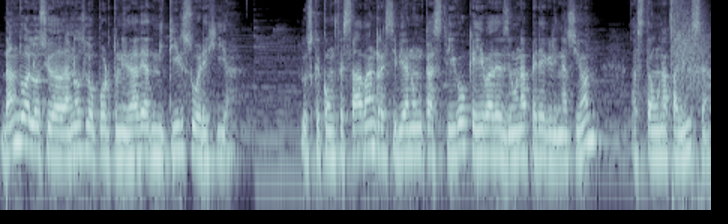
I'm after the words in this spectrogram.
dando a los ciudadanos la oportunidad de admitir su herejía. Los que confesaban recibían un castigo que iba desde una peregrinación hasta una paliza.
